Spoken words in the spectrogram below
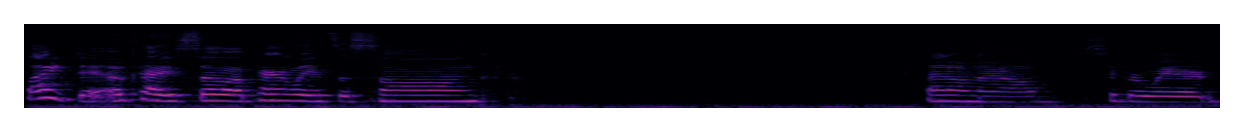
liked it. Okay, so apparently it's a song. I don't know, super weird.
